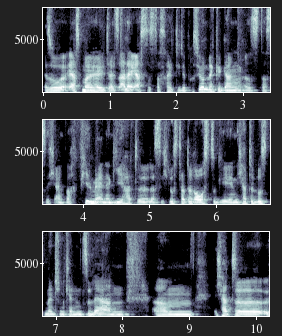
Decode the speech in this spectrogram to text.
also erstmal halt als allererstes, dass halt die Depression weggegangen ist, dass ich einfach viel mehr Energie hatte, dass ich Lust hatte, rauszugehen. Ich hatte Lust, Menschen kennenzulernen. Ähm, ich hatte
